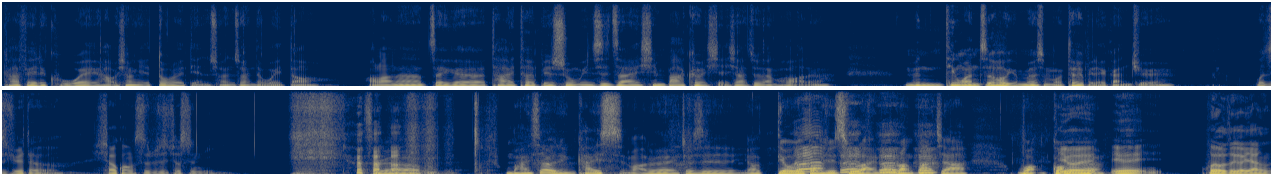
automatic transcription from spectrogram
咖啡的苦味好像也多了点酸酸的味道。好了，那这个他还特别署名是在星巴克写下这段话的。你们听完之后有没有什么特别的感觉？我只觉得小广是不是就是你？这个 我们还是要有点开始嘛，对不对？就是要丢个东西出来，然后让大家往广因为呃因为会有这个样，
